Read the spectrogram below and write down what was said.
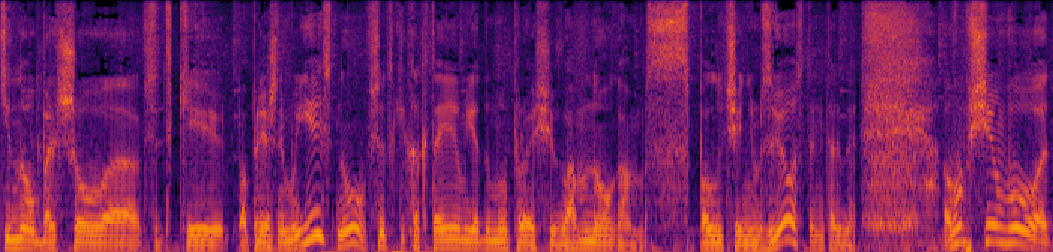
кино большого все-таки по-прежнему есть, но все-таки как-то им, я думаю, проще во многом с получением звезд и так далее. В общем, вот.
